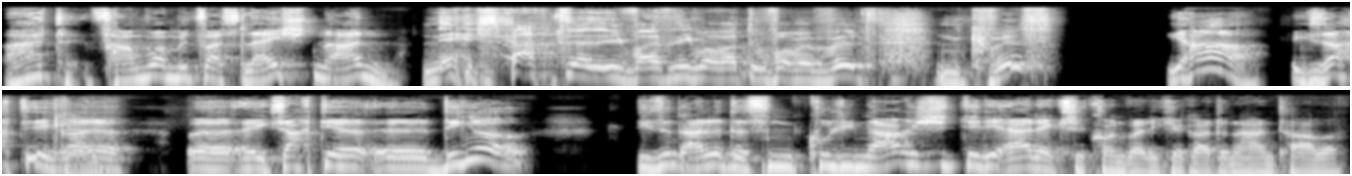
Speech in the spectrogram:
Warte, fangen wir mit was Leichten an. Nee, ich dachte, ich weiß nicht mal, was du von mir willst. Ein Quiz? Ja, ich sag dir Okay. gerade, äh, ich sag dir äh, Dinge, die sind alle, das ist ein kulinarisches DDR-Lexikon, weil ich hier gerade in der Hand habe.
